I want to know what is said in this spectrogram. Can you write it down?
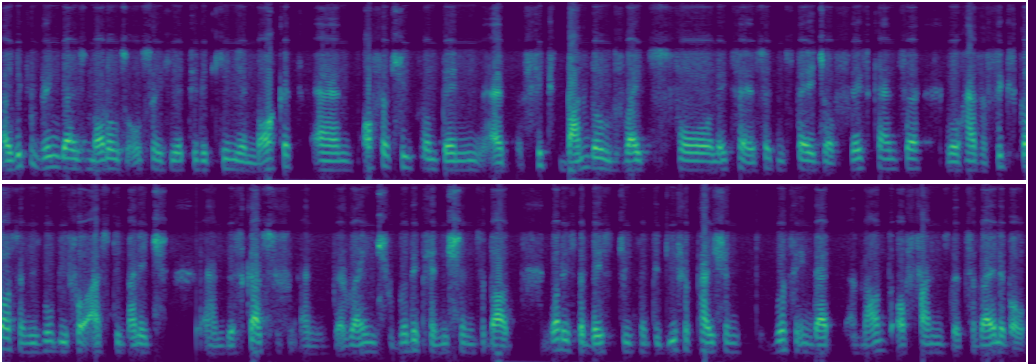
uh, we can bring those models also here to the Kenyan market and offer treatment then at fixed bundled rates for, let's say, a certain stage of breast cancer. We'll have a fixed cost and it will be for us to manage and discuss and arrange with the clinicians about what is the best treatment to give a patient within that amount of funds that's available.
